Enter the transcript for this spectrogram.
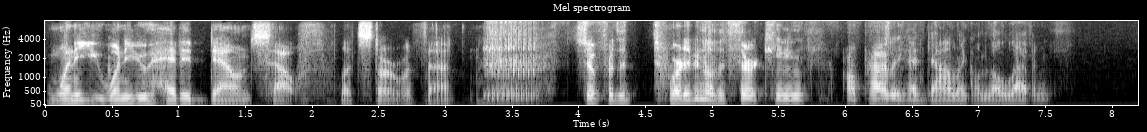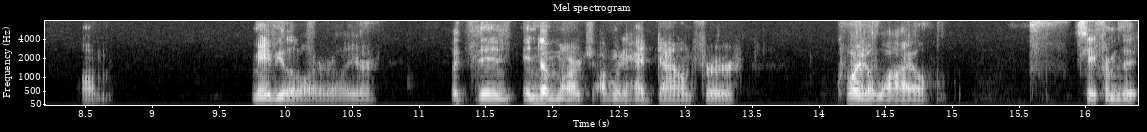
When are you when are you headed down south? Let's start with that. So for the tournament on the 13th, I'll probably head down like on the 11th. Um, maybe a little earlier. But then into March, I'm going to head down for quite a while. Say from the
